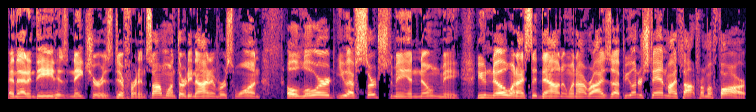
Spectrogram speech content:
and that indeed his nature is different. In Psalm 139 and verse 1, O Lord, you have searched me and known me. You know when I sit down and when I rise up. You understand my thought from afar.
